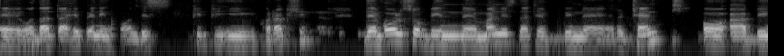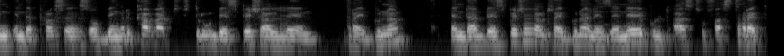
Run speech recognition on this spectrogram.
uh, or that are happening on this PPE corruption. There have also been uh, monies that have been uh, returned or are being in the process of being recovered through the special um, tribunal and that the special tribunal has enabled us to fast track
